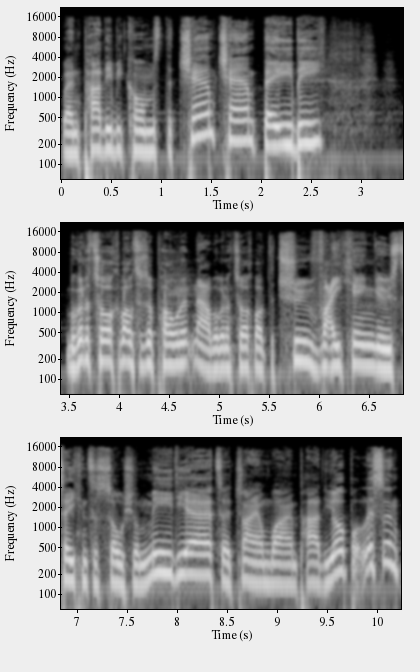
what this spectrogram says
when Paddy becomes the champ, champ, baby. We're going to talk about his opponent now. We're going to talk about the true Viking who's taken to social media to try and wind Paddy up. But listen,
